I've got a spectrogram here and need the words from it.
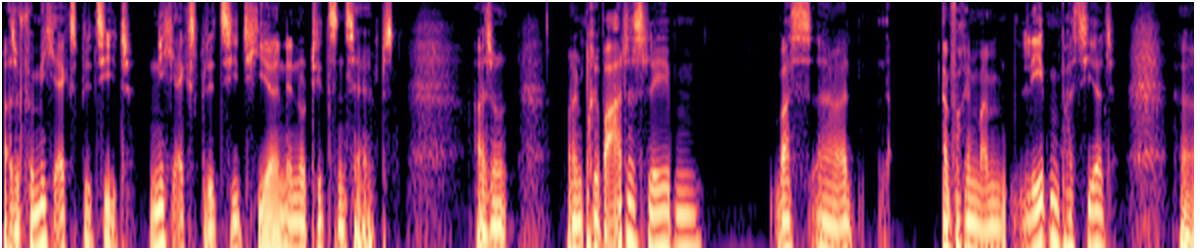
also für mich explizit, nicht explizit hier in den Notizen selbst. Also mein privates Leben, was äh, einfach in meinem Leben passiert, äh,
